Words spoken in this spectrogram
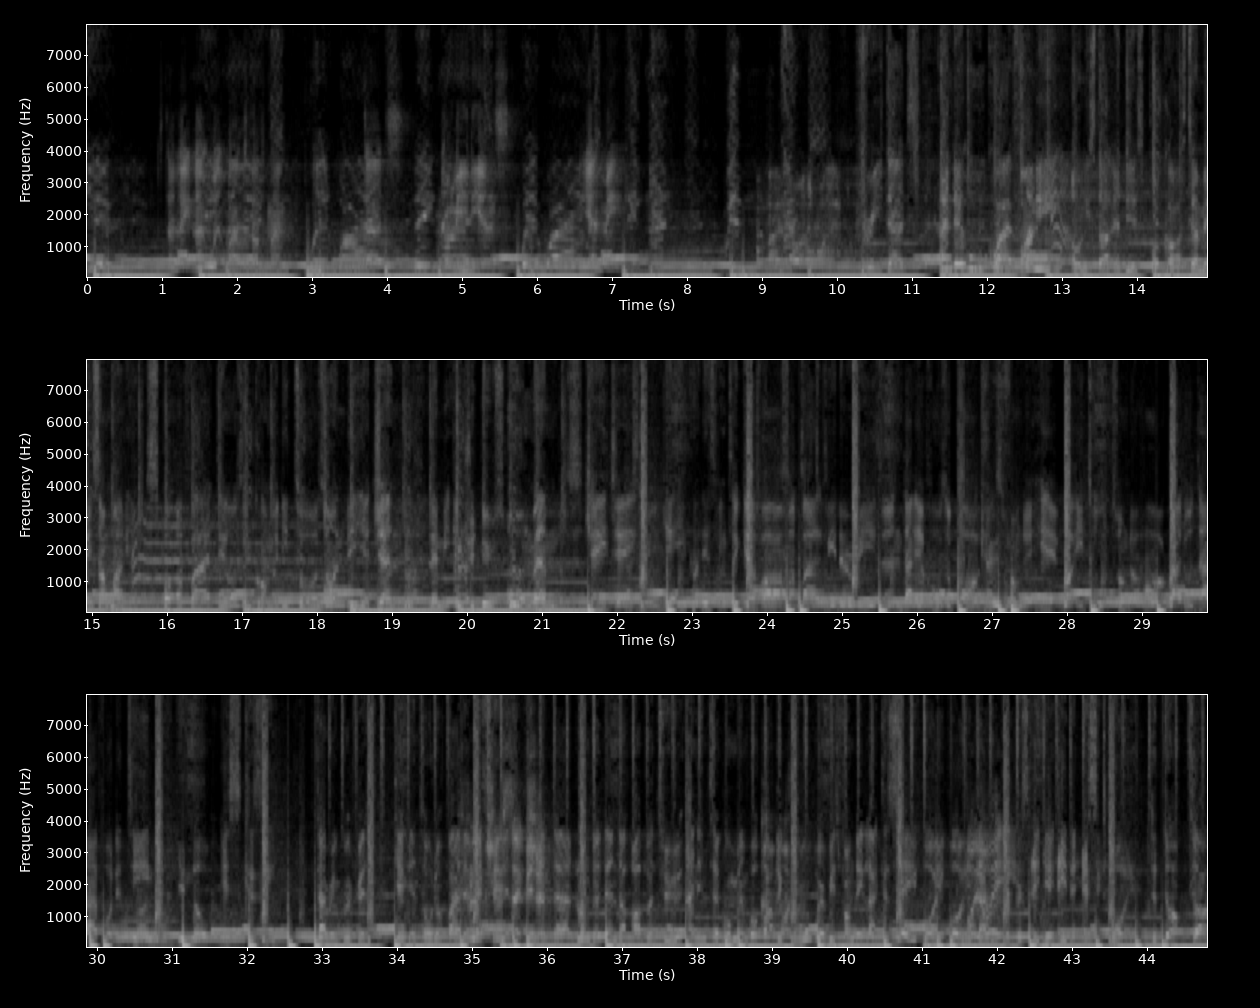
Yeah. It's that late night wet wipe stuff, man. Wet wine. Dads, Late night. comedians. Wet wine. Get me? Three dads, and they're all quite funny. Only started this podcast to make some money. Spotify deals and comedy tours on the agenda. Let me introduce all members. KJ, yeah, he put this thing together. Might be the reason that it falls apart. It's Kazim. Darren Griffiths getting told off by the missus. Been a dad longer than the other two. An integral member of the crew. Where he's from, they like to say, Oi, oi. Darren oi. Griffiths, aka the Essex boy. The doctor,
